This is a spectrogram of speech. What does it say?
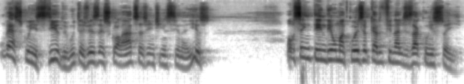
um verso conhecido, e muitas vezes na escola Atos a gente ensina isso. Ou você entender uma coisa, eu quero finalizar com isso aí.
